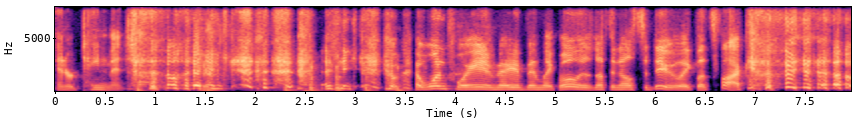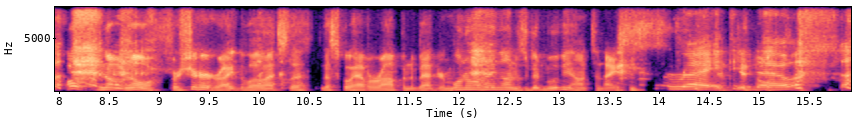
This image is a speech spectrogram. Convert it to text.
entertainment like i think at one point it may have been like, well, there's nothing else to do. Like, let's fuck. oh no, no, for sure, right? Well, that's the let's go have a romp in the bedroom. Oh no, hang on, there's a good movie on tonight. right, you, you know. know.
